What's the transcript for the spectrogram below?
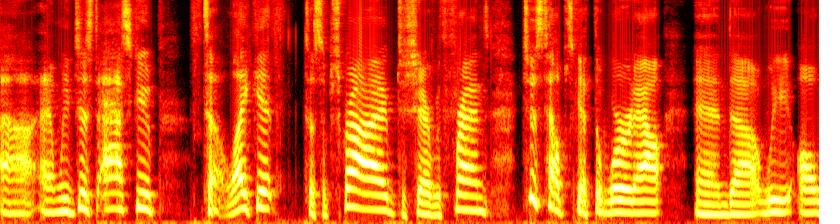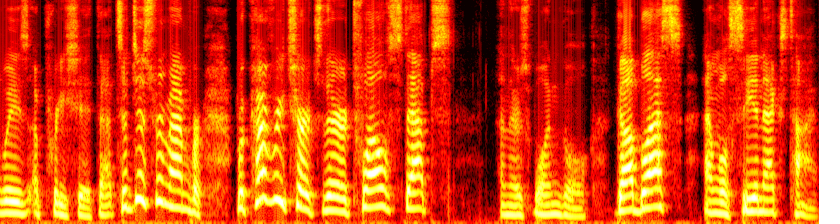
Uh, and we just ask you to like it, to subscribe, to share with friends. Just helps get the word out. And uh, we always appreciate that. So just remember, Recovery Church, there are 12 steps and there's one goal. God bless, and we'll see you next time.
